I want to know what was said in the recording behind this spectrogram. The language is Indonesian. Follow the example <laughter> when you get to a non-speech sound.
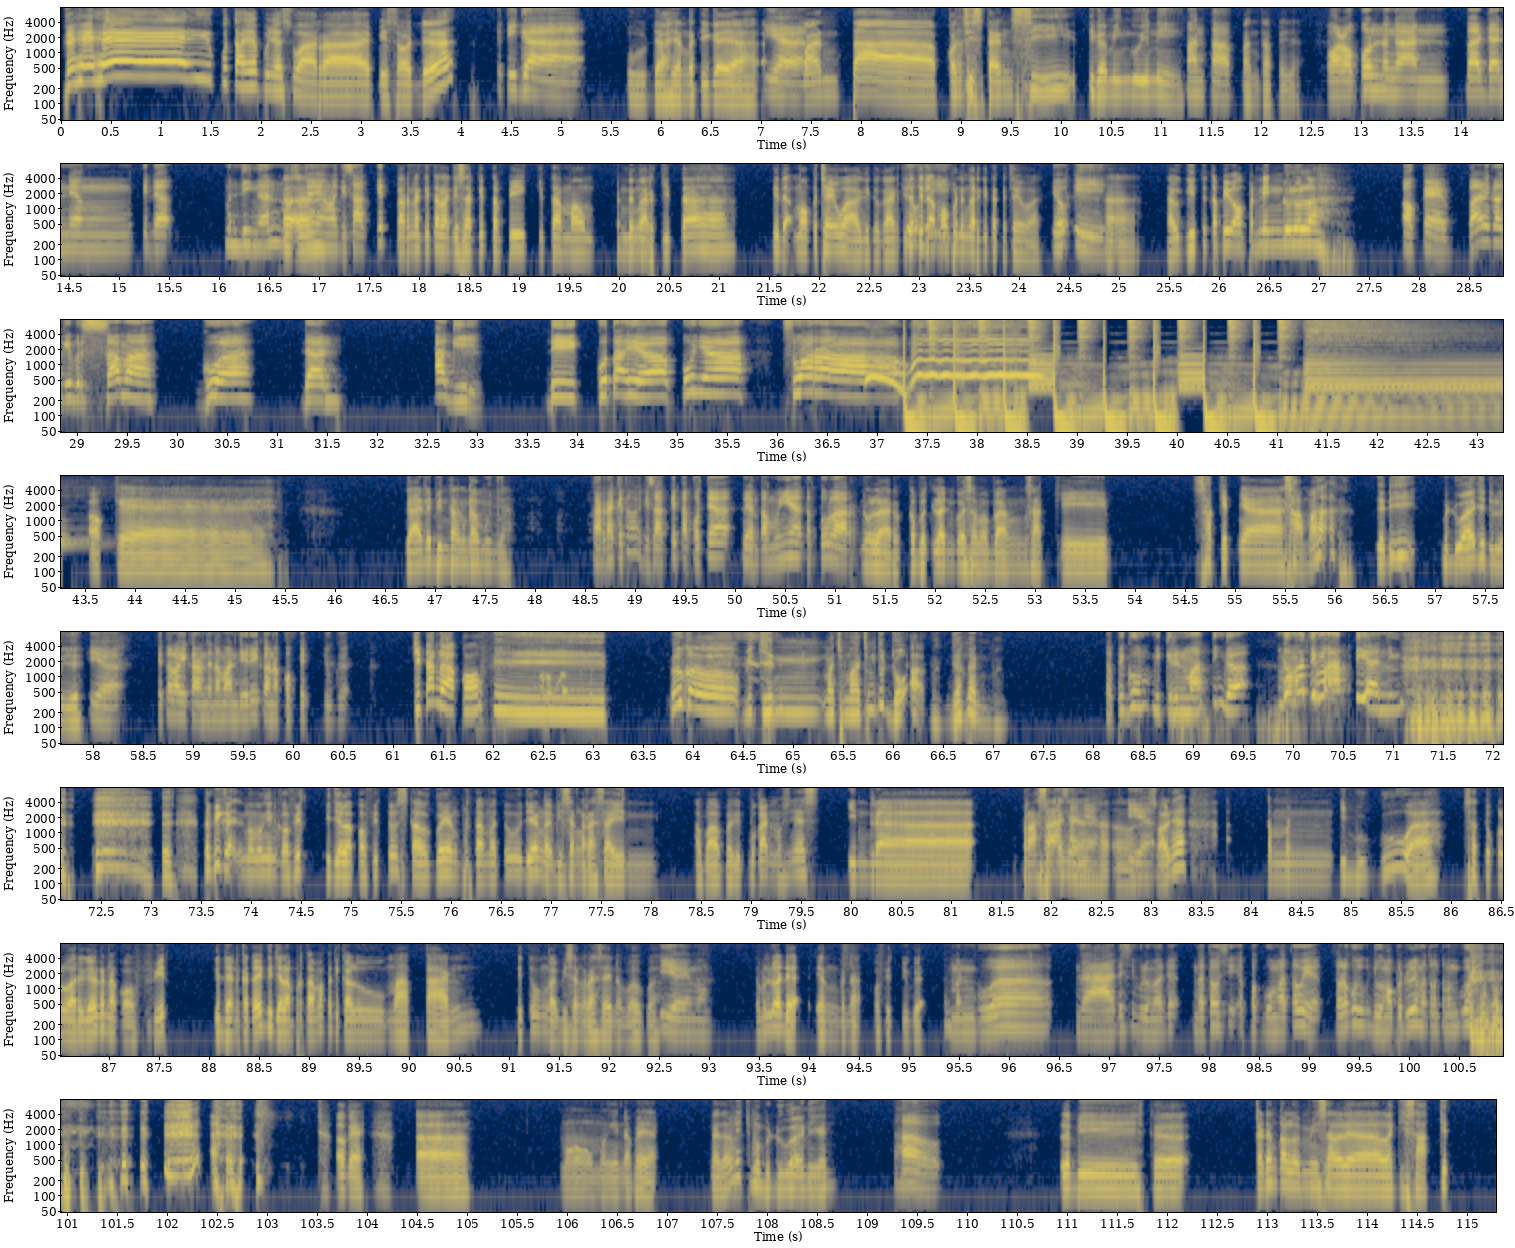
Hehehe, Kutaya punya suara episode Ketiga, udah yang ketiga ya. iya Mantap, konsistensi tiga minggu ini mantap. mantap ya. Walaupun dengan badan yang tidak mendingan, Eh, maksudnya eh. yang lagi sakit, Karena kita lagi sakit tapi kita mau pendengar kita tidak mau kecewa gitu kan. Kita Yoi. tidak mau pendengar kita kecewa. yoi. Heeh. Tahu gitu tapi opening dulu lah. Oke, balik lagi bersama gua dan Agi di Kutahya punya suara. Oke. Gak ada bintang tamunya. Karena kita lagi sakit, takutnya bilang tamunya tertular. nular kebetulan gue sama bang sakit sakitnya sama <laughs> jadi berdua aja dulu ya Iya, kita lagi karantina mandiri karena COVID juga. kita nggak covid lu kalau bikin macem-macem tuh doa bang jangan bang Tapi gue mikirin mati nggak? Nggak mati-mati anjing. <laughs> tapi ngomongin covid gejala covid tuh setahu gue yang pertama tuh dia nggak bisa ngerasain apa-apa gitu bukan maksudnya indera perasaannya, Perasanya, iya. soalnya temen ibu gua satu keluarga kena covid dan katanya gejala pertama ketika lu makan itu nggak bisa ngerasain apa-apa iya emang. temen lu ada yang kena covid juga Temen gua nggak ada sih, belum ada. Nggak tahu sih, apa gua nggak tahu ya. Soalnya gua juga nggak peduli sama teman-teman gua. <laughs> oke eh mau ngomongin apa ya nggak tahu ini cuma berdua nih kan Tahu. lebih ke kadang kalau misalnya lagi sakit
